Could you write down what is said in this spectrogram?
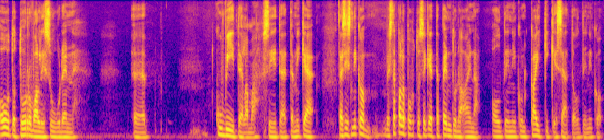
outo turvallisuuden ö, kuvitelma siitä, että mikä, tai siis niin kuin, meistä paljon puhuttu sekin, että pentuna aina oltiin niin kuin kaikki kesät oltiin niin kuin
